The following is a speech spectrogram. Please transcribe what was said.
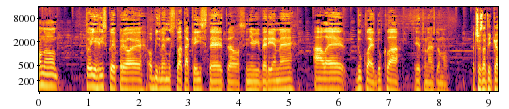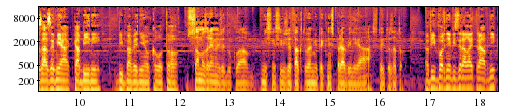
Ono, to ihrisko je pre obidve mužstva také isté, to si nevyberieme ale Dukla je Dukla, je to náš domov. A čo sa týka zázemia, kabíny, vybavenie okolo toho? Samozrejme, že Dukla, myslím si, že fakt to veľmi pekne spravili a stojí to za to. Výborne vyzeral aj trávnik,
